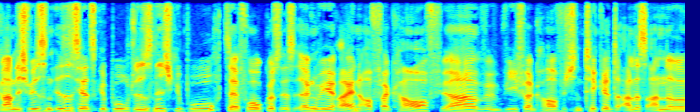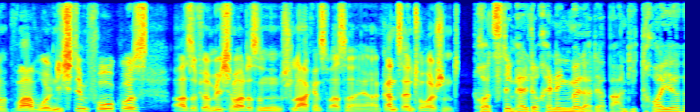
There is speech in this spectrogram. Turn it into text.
gar nicht wissen, ist es jetzt gebucht, ist es nicht gebucht. Der Fokus ist irgendwie rein auf Verkauf. Ja, wie, wie verkaufe ich ein Ticket? Alles andere war wohl nicht im Fokus. Also für mich war das ein Schlag ins Wasser. Ja, ganz enttäuschend. Trotzdem hält auch Henning Möller der Bahn die Treue,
